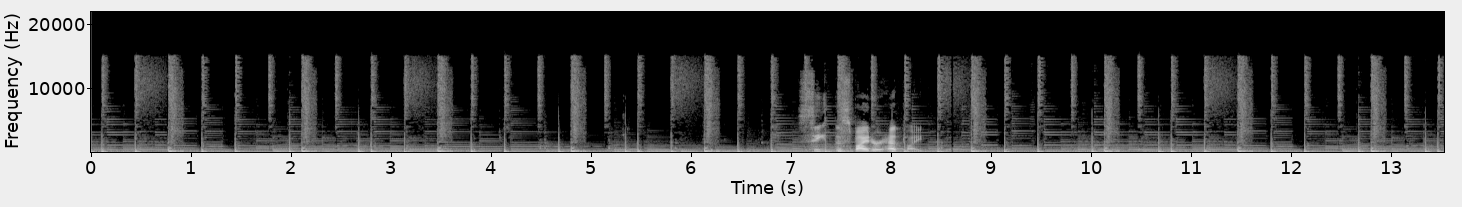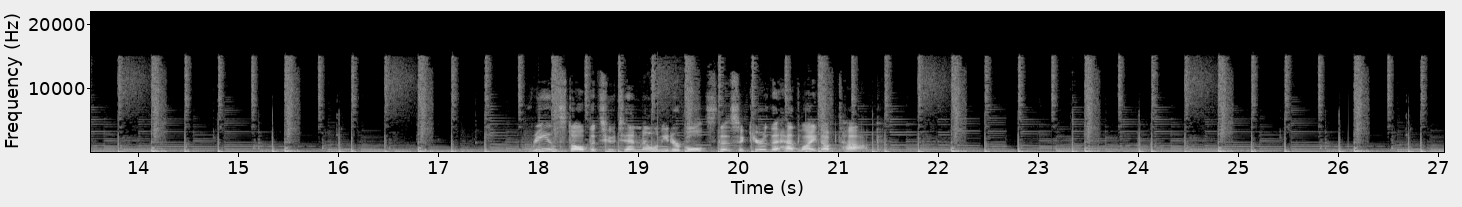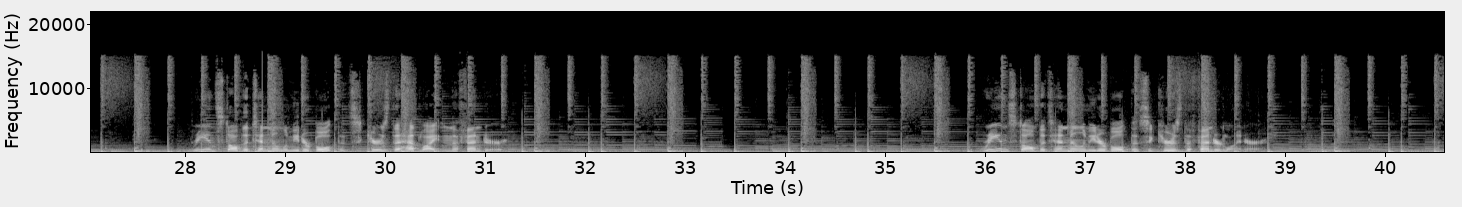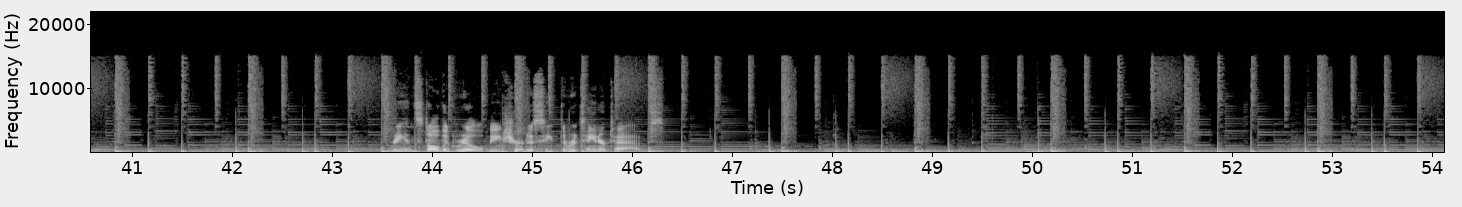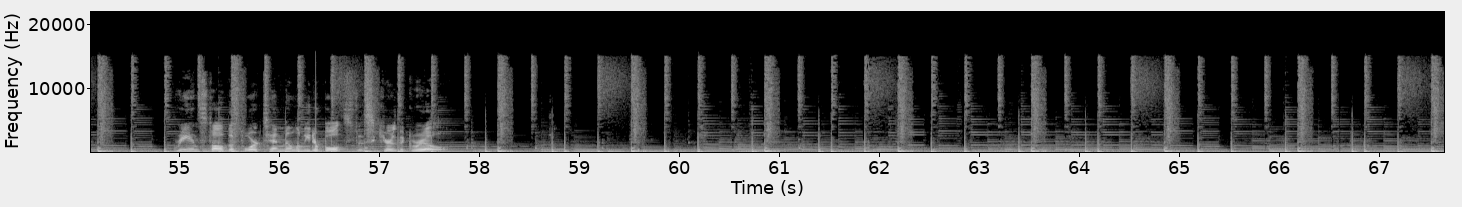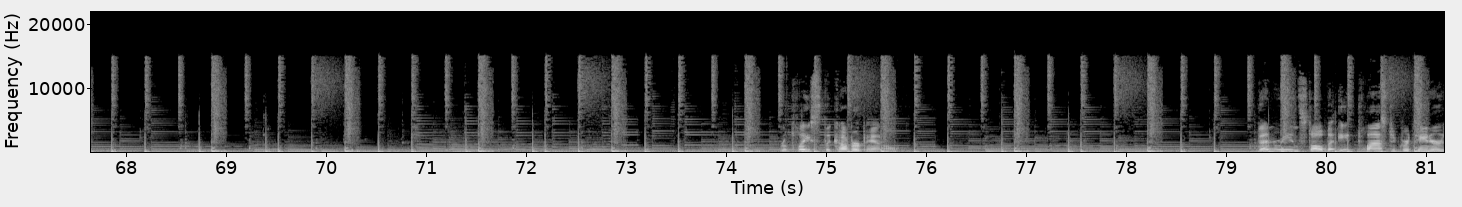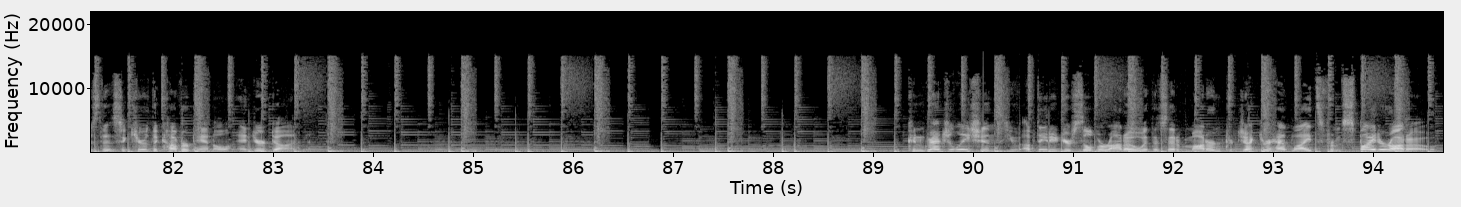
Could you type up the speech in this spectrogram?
Seat the Spyder headlight. Reinstall the two 10mm bolts that secure the headlight up top. Reinstall the 10mm bolt that secures the headlight in the fender. Reinstall the 10mm bolt that secures the fender liner. Reinstall the grill, being sure to seat the retainer tabs. Reinstall the four 10mm bolts that secure the grill. Replace the cover panel. Then reinstall the 8 plastic retainers that secure the cover panel and you're done. Congratulations, you've updated your Silverado with a set of modern projector headlights from Spyder Auto.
